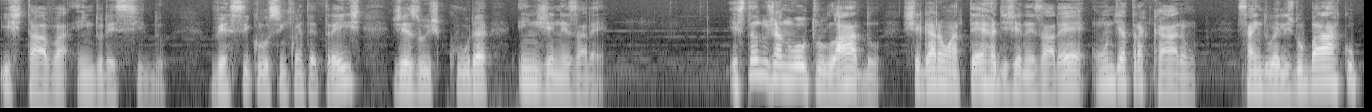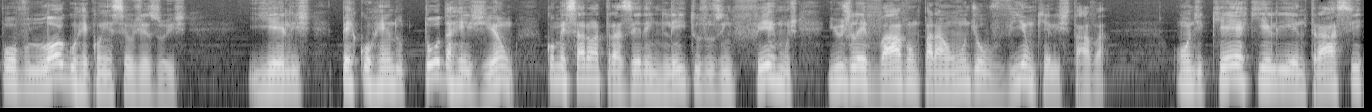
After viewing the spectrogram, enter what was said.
estava endurecido. Versículo 53: Jesus cura em Genezaré. Estando já no outro lado, chegaram à terra de Genezaré, onde atracaram. Saindo eles do barco, o povo logo reconheceu Jesus. E eles, percorrendo toda a região, começaram a trazer em leitos os enfermos e os levavam para onde ouviam que ele estava. Onde quer que ele entrasse,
